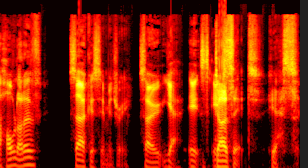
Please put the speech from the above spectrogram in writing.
a whole lot of circus imagery. So yeah, it's, it's Does it? Yes.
